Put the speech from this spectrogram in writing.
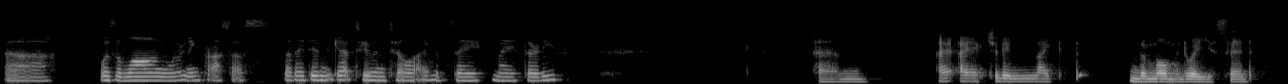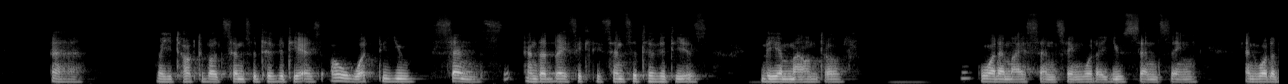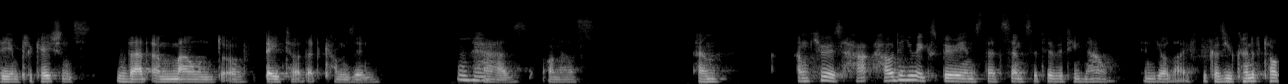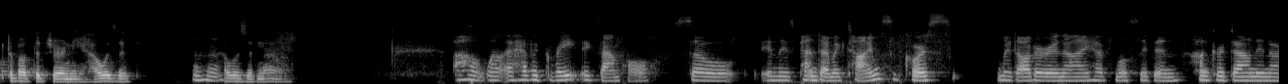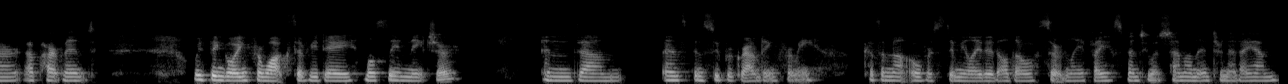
uh, was a long learning process that i didn't get to until i would say my 30s um, I, I actually liked the moment where you said uh, where you talked about sensitivity as oh what do you sense? And that basically sensitivity is the amount of what am i sensing? What are you sensing? And what are the implications? That amount of data that comes in Mhm. has on us um, i'm curious how, how do you experience that sensitivity now in your life because you kind of talked about the journey how is it Mhm. how is it now Oh, well, I have a great example. So, in these pandemic times, of course, my daughter and I have mostly been hunkered down in our apartment. We've been going for walks every day, mostly in nature, and um, and it's been super grounding for me because I'm not overstimulated. Although certainly, if I spend too much time on the internet, I am.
